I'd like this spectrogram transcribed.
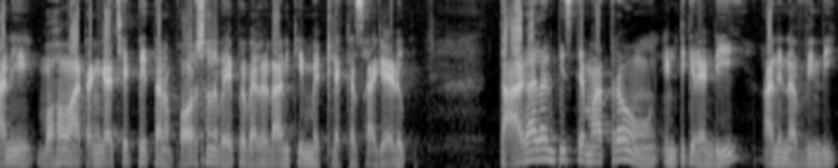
అని మొహమాటంగా చెప్పి తన పోర్షన్ వైపు వెళ్ళడానికి మెట్లెక్కసాగాడు. తాగాలనిపిస్తే మాత్రం ఇంటికి రండి అని నవ్వింది.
